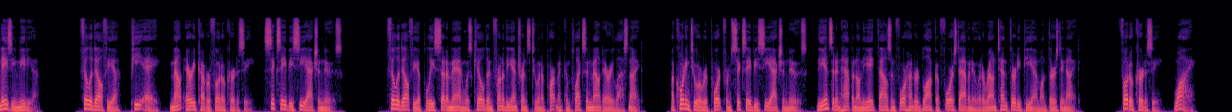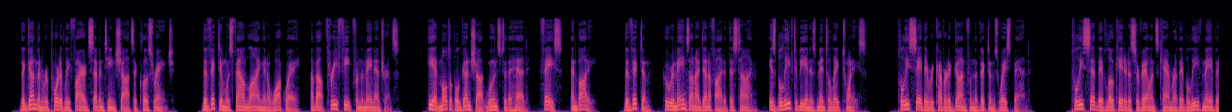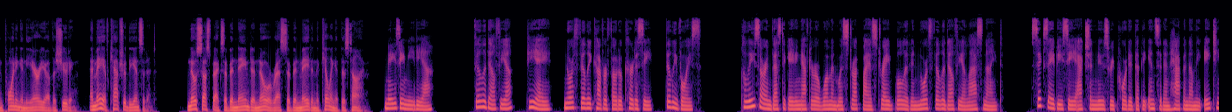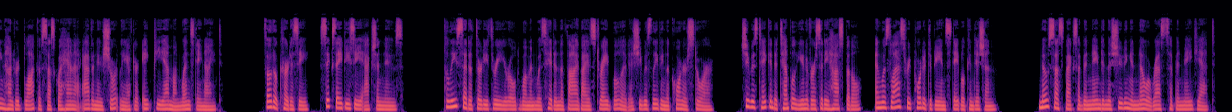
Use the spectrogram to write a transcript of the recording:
Nazi Media. Philadelphia, PA, Mount Airy cover photo courtesy, 6 ABC Action News. Philadelphia police said a man was killed in front of the entrance to an apartment complex in Mount Airy last night. According to a report from 6 ABC Action News, the incident happened on the 8400 block of Forest Avenue at around 10:30 p.m. on Thursday night. Photo courtesy: Why? The gunman reportedly fired 17 shots at close range. The victim was found lying in a walkway, about 3 feet from the main entrance. He had multiple gunshot wounds to the head, face, and body. The victim, who remains unidentified at this time, is believed to be in his mid to late 20s. Police say they recovered a gun from the victim's waistband. Police said they've located a surveillance camera they believe may have been pointing in the area of the shooting, and may have captured the incident. No suspects have been named and no arrests have been made in the killing at this time. Nazi Media. Philadelphia, PA, North Philly cover photo courtesy, Philly Voice. Police are investigating after a woman was struck by a stray bullet in North Philadelphia last night. 6 ABC Action News reported that the incident happened on the 1800 block of Susquehanna Avenue shortly after 8 p.m. on Wednesday night. Photo courtesy 6 ABC Action News. Police said a 33 year old woman was hit in the thigh by a stray bullet as she was leaving the corner store. She was taken to Temple University Hospital and was last reported to be in stable condition. No suspects have been named in the shooting and no arrests have been made yet.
